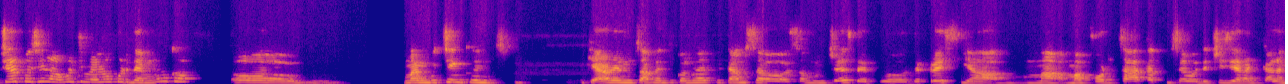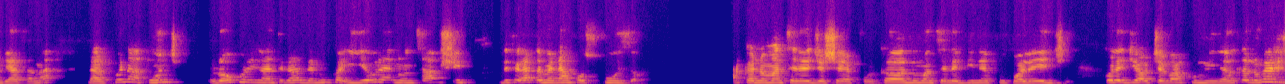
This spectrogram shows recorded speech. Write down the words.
Cel puțin la ultimele locuri de muncă, uh, mai puțin când chiar am renunțat pentru că nu mai puteam să, să muncesc, de, depresia m-a, m-a forțat atunci să o decizie radicală în viața mea, dar până atunci, locurile anterioare de muncă, eu renunțam și de fiecare dată veneam cu o scuză. Că nu mă înțelege șeful, că nu mă înțeleg bine cu colegii, colegii au ceva cu mine, toată lumea are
